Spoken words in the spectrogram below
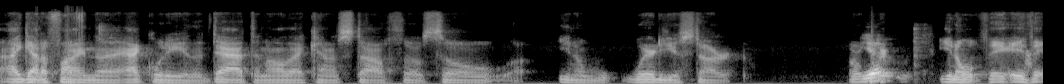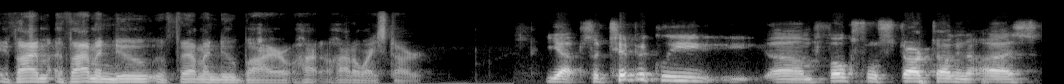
I gotta find the equity and the debt and all that kind of stuff. So, so you know, where do you start? Or yep. Where, you know, if, if, if I'm if I'm a new if I'm a new buyer, how how do I start? Yep. So typically, um, folks will start talking to us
